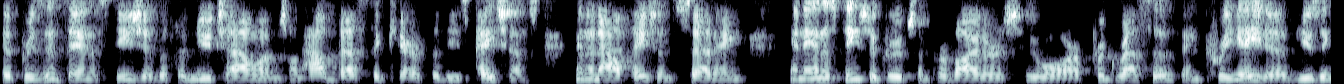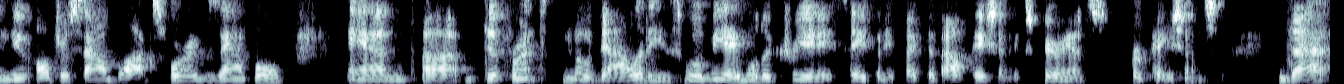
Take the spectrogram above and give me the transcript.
it presents anesthesia with a new challenge on how best to care for these patients in an outpatient setting. And anesthesia groups and providers who are progressive and creative using new ultrasound blocks, for example, and uh, different modalities will be able to create a safe and effective outpatient experience for patients. That,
